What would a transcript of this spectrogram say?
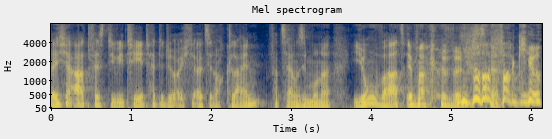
Welche Art Festivität hättet ihr euch, als ihr noch klein, Verzeihung Simona, jung wart, immer gewünscht? Oh, fuck you.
